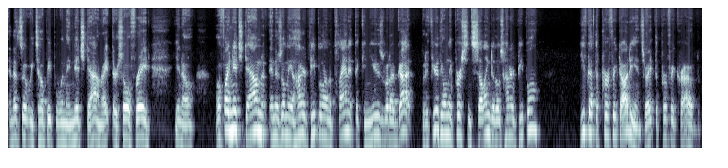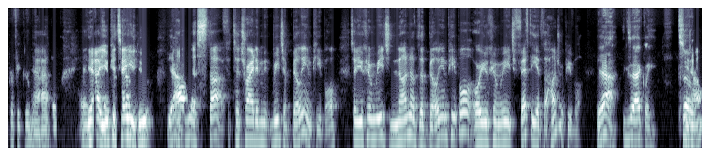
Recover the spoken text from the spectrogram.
and that's what we tell people when they niche down right? They're so afraid you know well if i niche down and there's only 100 people on the planet that can use what i've got but if you're the only person selling to those 100 people you've got the perfect audience right? The perfect crowd the perfect group yeah, yeah you could say you do yeah. all this stuff to try to reach a billion people. So you can reach none of the billion people or you can reach 50 of the 100 people. Yeah exactly so you know?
